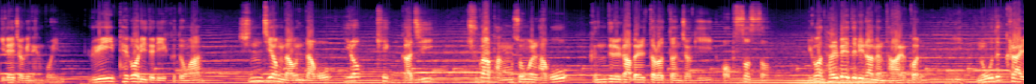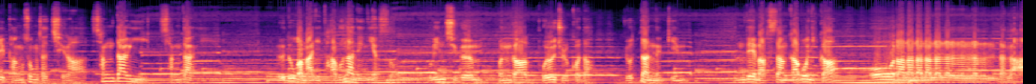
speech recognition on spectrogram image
이례적인 행보임. 류이 패거리들이 그동안 신지영 나온다고 이렇게까지 추가 방송을 하고 근들갑을 떨었던 적이 없었어. 이건 할배들이라면 다 알걸? 이 노드크라이 방송 자체가 상당히 상당히 의도가 많이 다분한 행위였어. 우린 지금 뭔가 보여줄 거다. 요딴 느낌. 근데 막상 까보니까 오라라라라라라라라라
